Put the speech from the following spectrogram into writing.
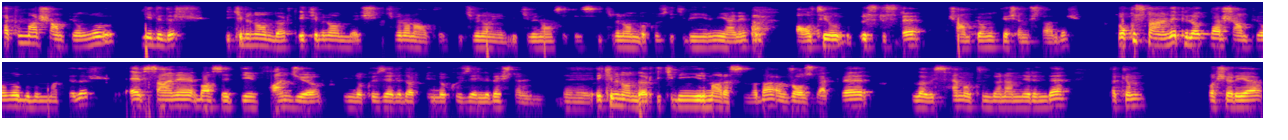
takımlar şampiyonluğu 7'dir. 2014, 2015, 2016, 2017, 2018, 2019, 2020 yani 6 yıl üst üste şampiyonluk yaşamışlardır. 9 tane de pilotlar şampiyonluğu bulunmaktadır. Efsane bahsettiğim Fangio 1954-1955 dönemi. Ee, 2014-2020 arasında da Rosberg ve Lewis Hamilton dönemlerinde takım başarıya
